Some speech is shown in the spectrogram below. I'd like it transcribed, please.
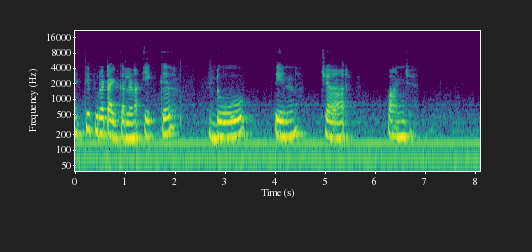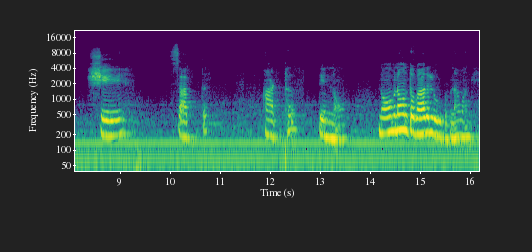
ਇੱਥੇ ਪੂਰਾ ਟਾਈਟ ਕਰ ਲੈਣਾ। 1 2 3 4 5 6 7 8 ਤੇ 9 9 ਬਣਾਉਣ ਤੋਂ ਬਾਅਦ ਲੂਪ ਬਣਾਵਾਂਗੇ।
